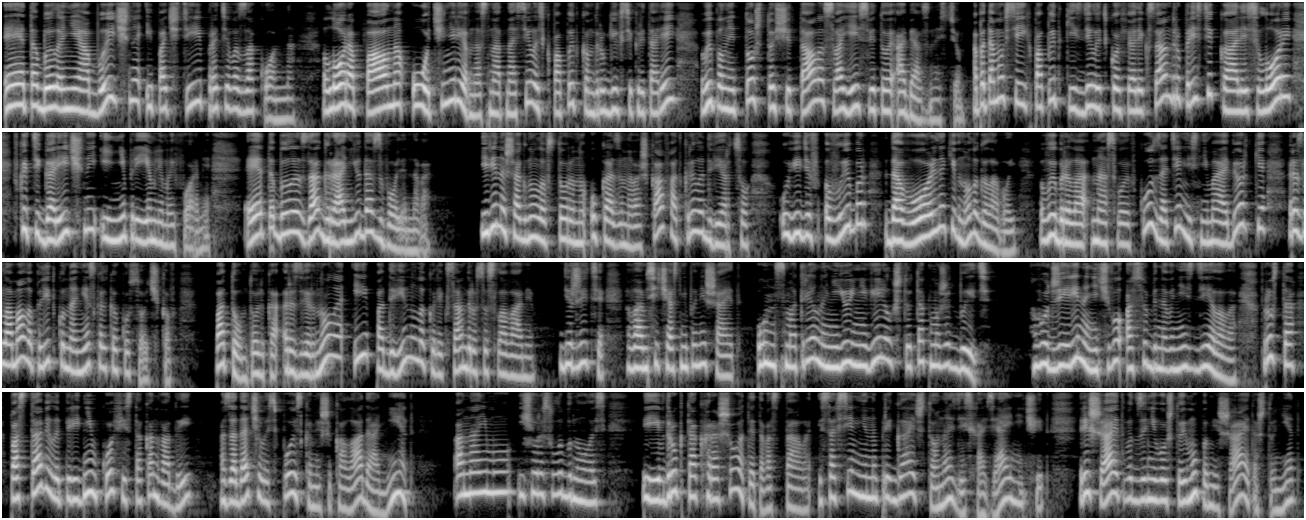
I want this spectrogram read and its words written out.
Это было необычно и почти противозаконно. Лора Пална очень ревностно относилась к попыткам других секретарей выполнить то, что считала своей святой обязанностью. А потому все их попытки сделать кофе Александру пресекались Лорой в категоричной и неприемлемой форме. Это было за гранью дозволенного. Ирина шагнула в сторону указанного шкафа, открыла дверцу. Увидев выбор, довольно кивнула головой. Выбрала на свой вкус, затем, не снимая обертки, разломала плитку на несколько кусочков. Потом только развернула и подвинула к Александру со словами. «Держите, вам сейчас не помешает». Он смотрел на нее и не верил, что так может быть. Вот же Ирина ничего особенного не сделала, просто поставила перед ним кофе и стакан воды, озадачилась поисками шоколада, а нет. Она ему еще раз улыбнулась, и вдруг так хорошо от этого стало, и совсем не напрягает, что она здесь хозяйничает, решает вот за него, что ему помешает, а что нет.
